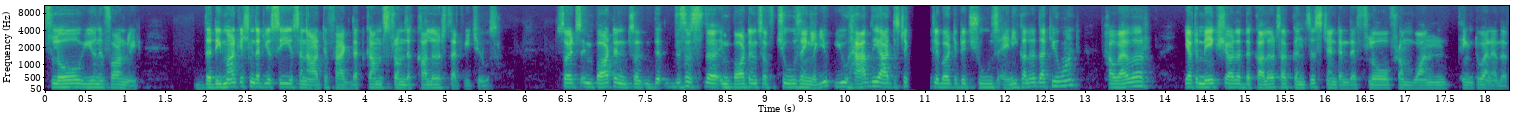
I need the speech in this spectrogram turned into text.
flow uniformly. The demarcation that you see is an artifact that comes from the colors that we choose. So it's important. So th this is the importance of choosing, like you, you have the artistic liberty to choose any color that you want. However, you have to make sure that the colors are consistent and they flow from one thing to another.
